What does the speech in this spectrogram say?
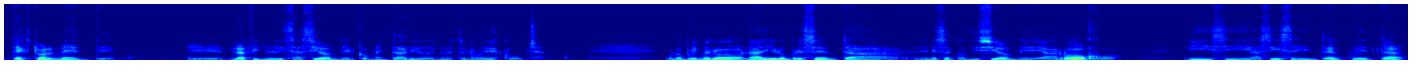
textualmente eh, la finalización del comentario de nuestro radio escucha. Bueno, primero nadie lo presenta en esa condición de arrojo y si así se interpreta,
